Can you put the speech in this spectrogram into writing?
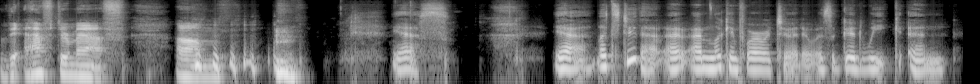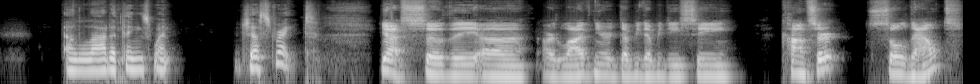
the aftermath. Um, yes. Yeah, let's do that. I, I'm looking forward to it. It was a good week, and a lot of things went just right. Yes, so the uh, our live near WWDC concert sold out,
